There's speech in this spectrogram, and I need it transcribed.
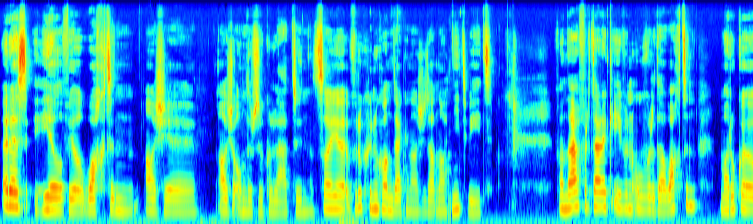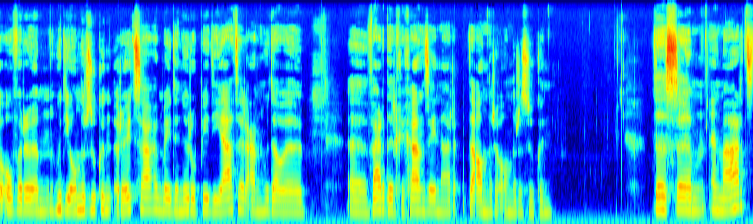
Er is heel veel wachten als je, als je onderzoeken laat doen. Dat zal je vroeg genoeg ontdekken als je dat nog niet weet. Vandaag vertel ik even over dat wachten, maar ook eh, over ehm, hoe die onderzoeken eruit zagen bij de neuropediater en hoe dat we uh, verder gegaan zijn naar de andere onderzoeken. Dus um, in maart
